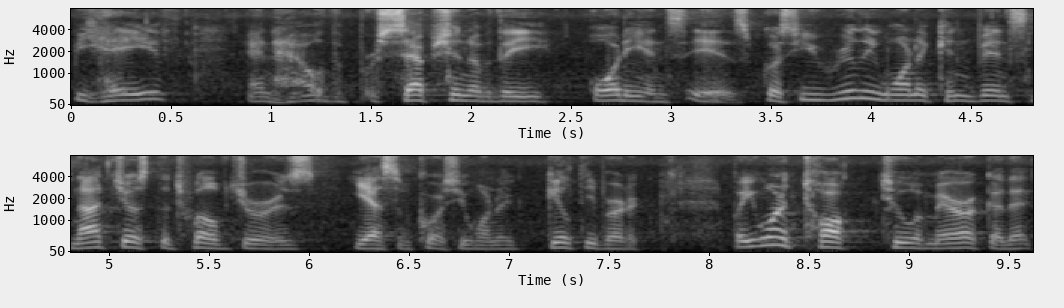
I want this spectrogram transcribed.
behave and how the perception of the audience is. Because you really want to convince not just the 12 jurors, yes, of course, you want a guilty verdict, but you want to talk to America that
